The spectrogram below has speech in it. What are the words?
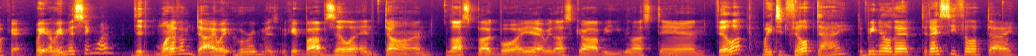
Okay. Wait, are we missing one? Did one of them die? Wait, who are we missing? Okay, Bobzilla and Don. We lost Bug Boy. Yeah, we lost Gobby. We lost Dan. Philip? Wait, did Philip die? Did we know that? Did I see Philip die?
